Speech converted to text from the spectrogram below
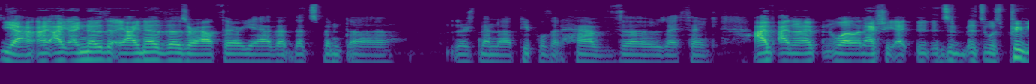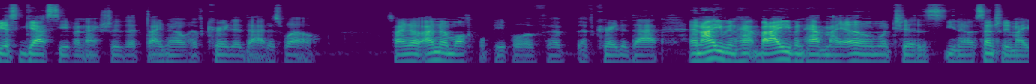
yeah. I, I know that I know those are out there. Yeah, that that's been uh, there's been uh, people that have those. I think I've I, I well, and actually I, it's it was previous guests even actually that I know have created that as well. So I know I know multiple people have, have, have created that, and I even have, but I even have my own, which is you know essentially my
